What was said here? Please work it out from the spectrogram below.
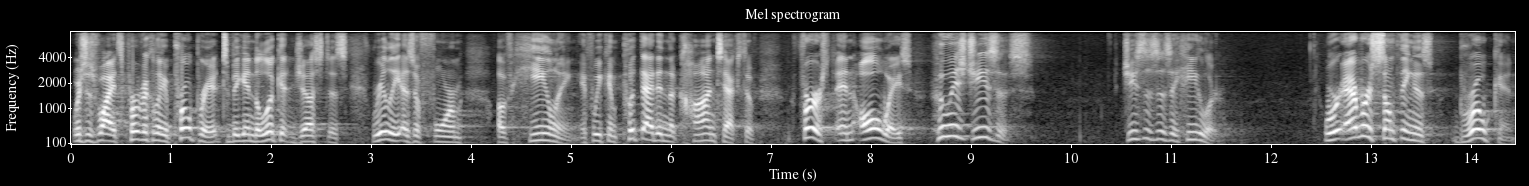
Which is why it's perfectly appropriate to begin to look at justice really as a form of healing. If we can put that in the context of first and always, who is Jesus? Jesus is a healer. Wherever something is broken,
